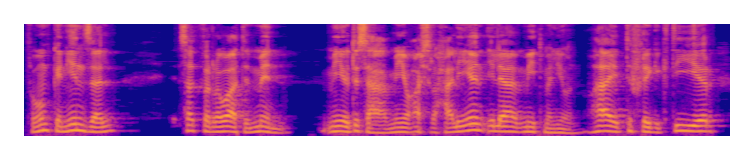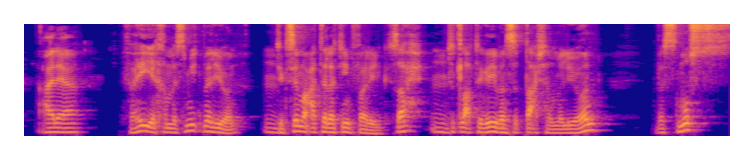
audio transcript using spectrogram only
فممكن ينزل سقف الرواتب من 109 110 حاليا إلى 100 مليون. وهاي بتفرق كتير على فهي 500 مليون. تقسمها على 30 فريق صح؟ مم. تطلع تقريبا 16 مليون. بس نص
